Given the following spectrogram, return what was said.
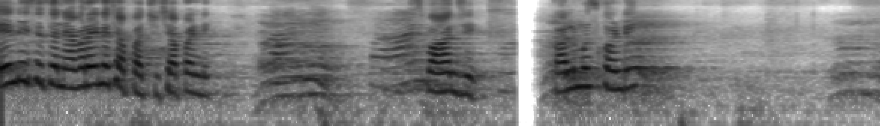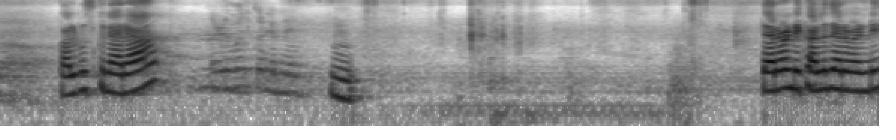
ఏం తీసేసాను? ఎవరైనా చెప్పచ్చు. చెప్పండి. స్పాంజీ. కళ్ళు మూసుకోండి. కళ్ళు మూసుకున్నారా. తెరవండి కళ్ళు తెరవండి.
